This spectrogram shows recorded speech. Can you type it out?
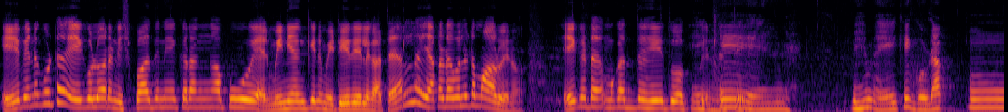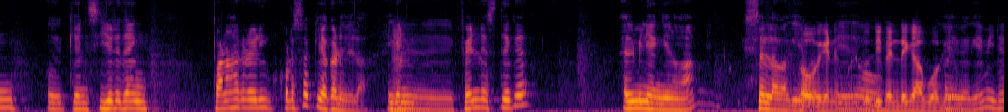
ඒ වෙනකොට ඒගොල්ලර නිෂ්පාදනය කරන්න අපපු ඇල්මිනියන් කියන මිටේරියල කතඇරල යකඩවලට මාරුවෙනවා ඒකට මොකක්ද හේතුවක් වෙන්න ඒකේ මෙහෙම ඒකේ ගොඩක් කැන සියට දැන් පණහකට වැඩි කොටසක් යකඩ වෙලා. ඒ ෆෙන්ඩස් දෙක ඇල්මිනියන් ගෙනවා ඉස්සල්ලා වගේ ඩිෆෙන්ඩ් එක වගේ මිට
